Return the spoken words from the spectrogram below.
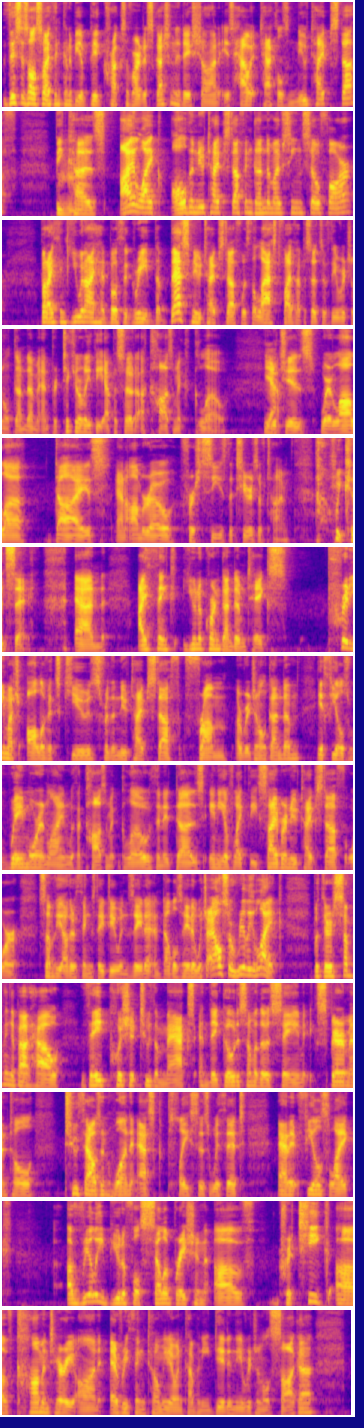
this is also, I think, going to be a big crux of our discussion today, Sean, is how it tackles new type stuff. Mm-hmm. Because I like all the new type stuff in Gundam I've seen so far, but I think you and I had both agreed the best new type stuff was the last five episodes of the original Gundam, and particularly the episode A Cosmic Glow, Yeah. which is where Lalah dies and Amuro first sees the tears of time, we could say. And I think Unicorn Gundam takes pretty much all of its cues for the new type stuff from original Gundam. It feels way more in line with a cosmic glow than it does any of like the cyber new type stuff or some of the other things they do in Zeta and Double Zeta, which I also really like. But there's something about how they push it to the max and they go to some of those same experimental 2001 esque places with it. And it feels like a really beautiful celebration of critique of commentary on everything Tomino and company did in the original saga.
